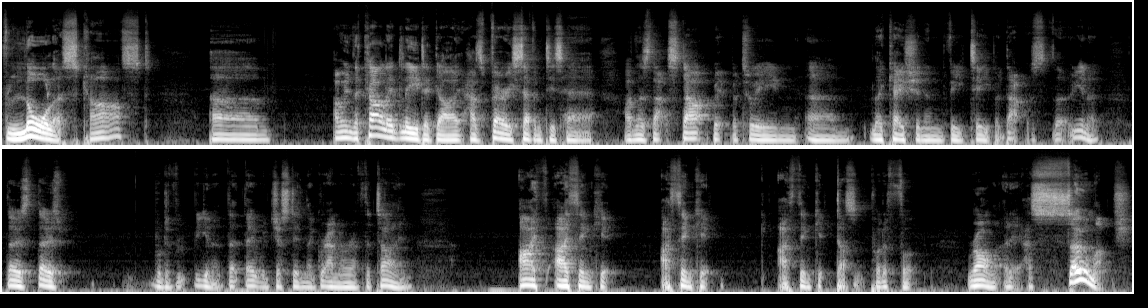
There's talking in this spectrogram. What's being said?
flawless cast. Um, I mean, the Kaled leader guy has very 70s hair, and there's that stark bit between um, location and VT, but that was the, you know those those would have you know that they were just in the grammar of the time. I I think it I think it I think it doesn't put a foot wrong, and it has so much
